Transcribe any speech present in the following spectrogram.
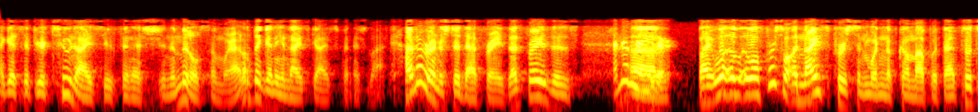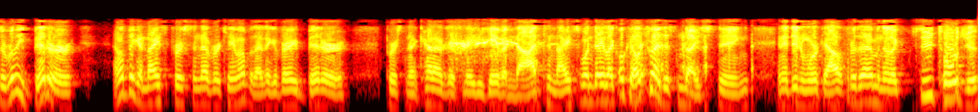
I guess if you're too nice, you finish in the middle somewhere. I don't think any nice guys finish last. I've never understood that phrase. That phrase is. I never uh, either. By, well, well, first of all, a nice person wouldn't have come up with that. So it's a really bitter. I don't think a nice person ever came up with that. I think a very bitter person that kind of just maybe gave a nod to nice one day, like, okay, I'll try this nice thing, and it didn't work out for them, and they're like, see, told you,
